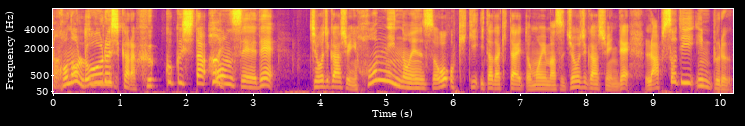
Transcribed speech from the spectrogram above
このロール紙から復刻した音声で、ジョージ・ガーシュウィン本人の演奏をお聴きいただきたいと思います。ジョージ・ガーシュウィンで「ラプソディ・イン・ブルー」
